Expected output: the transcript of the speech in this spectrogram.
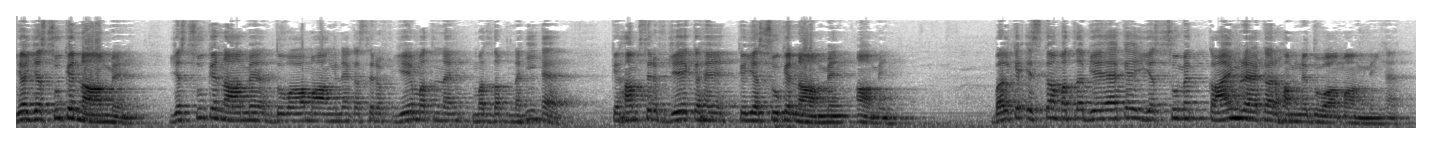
या यस्सु के नाम में। यस्सु के नाम में दुआ मांगने का सिर्फ़ ये मत नहीं मतलब नहीं है कि हम सिर्फ़ ये कहें कि यस्सु के नाम में, आमीन। बल्कि इसका मतलब यह है कि यस्सु में कायम रहकर हमने दुआ मांगनी है।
